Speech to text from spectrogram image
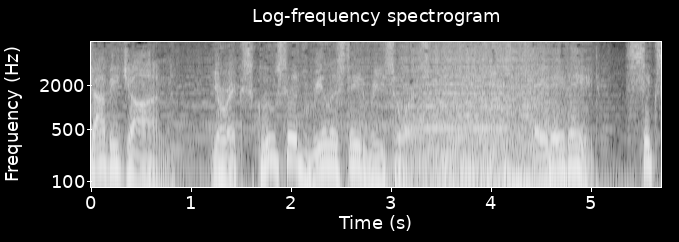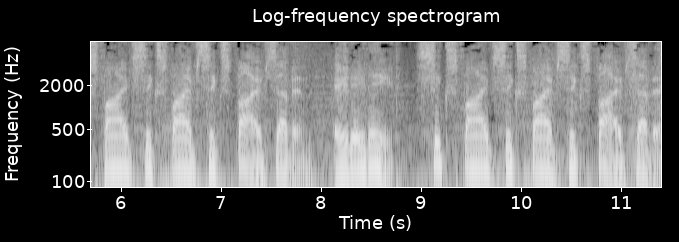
Kajabi John, your exclusive real estate resource. 888 6565657 888 6565657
